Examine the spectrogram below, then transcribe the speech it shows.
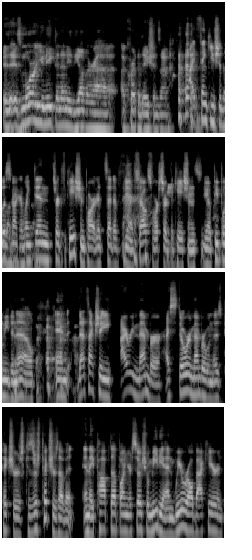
is, more unique than any of the other uh, accreditations I've. I think you should list it on your LinkedIn certification part instead of you know Salesforce certifications. You know, people need to know, and that's actually I remember. I still remember when those pictures because there's pictures of it, and they popped up on your social media, and we were all back here in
